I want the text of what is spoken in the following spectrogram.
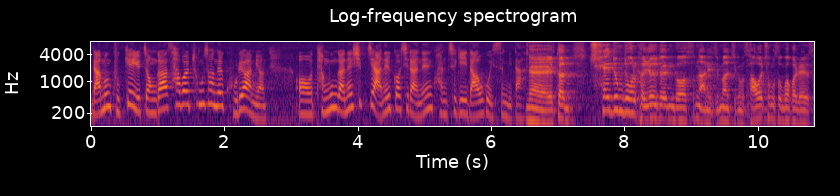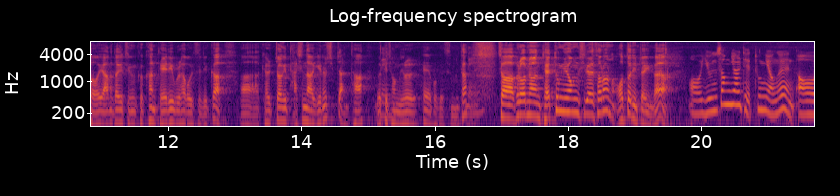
남은 국회 일정과 4월 총선을 고려하면 어, 당분간은 쉽지 않을 것이라는 관측이 나오고 있습니다. 네, 일단 최종적으로 결렬된 것은 아니지만 지금 4월 총선과 관련해서 양당이 지금 극한 대립을 하고 있으니까 아, 결정이 다시 나기는 쉽지 않다. 이렇게 네. 정리를 해보겠습니다. 네. 자, 그러면 대통령실에서는 어떤 입장인가요? 어, 윤석열 대통령은 어,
